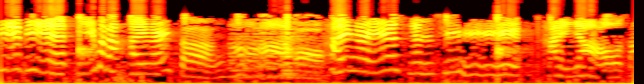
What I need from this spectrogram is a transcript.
爹爹你把那孩儿等啊孩儿先去看药单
